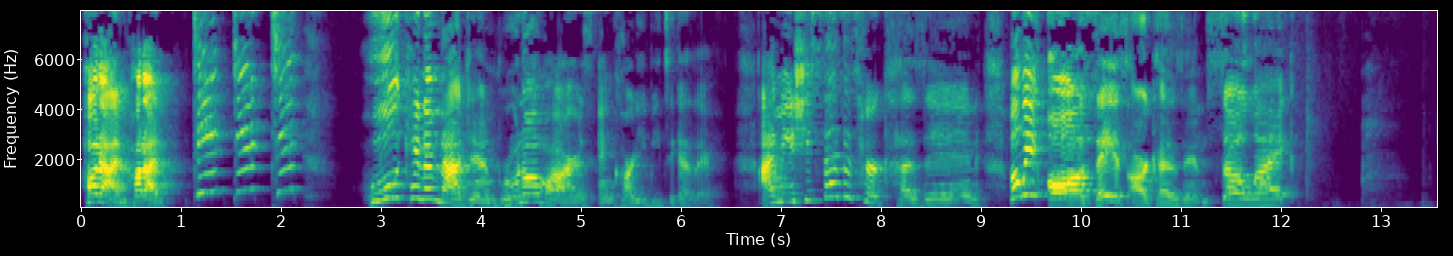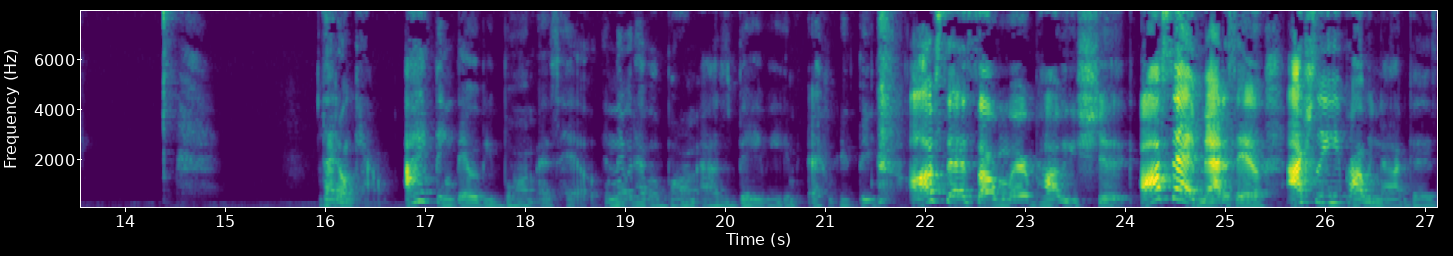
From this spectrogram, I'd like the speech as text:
hold on, hold on. Who can imagine Bruno Mars and Cardi B together? I mean, she says it's her cousin, but we all say it's our cousin. So, like, that don't count. I think they would be bomb as hell. And they would have a bomb ass baby and everything. Offset somewhere probably shook. Offset mad as hell. Actually, he probably not because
